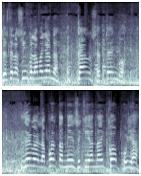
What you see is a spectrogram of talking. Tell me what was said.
desde las 5 de la mañana. Cáncer tengo. Llego a la puerta, me dice que ya no hay copo ya.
